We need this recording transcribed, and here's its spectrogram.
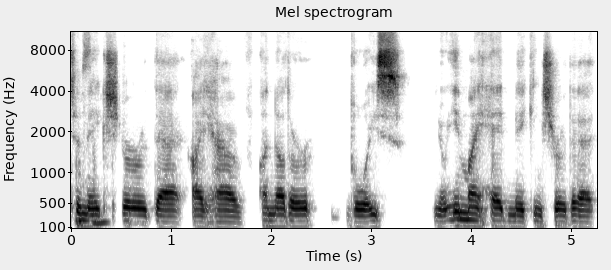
to make sure that I have another voice, you know, in my head, making sure that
